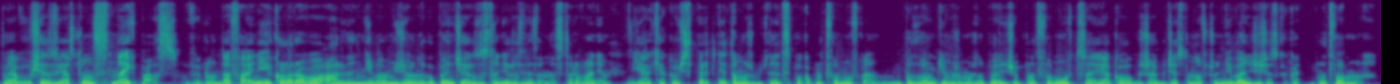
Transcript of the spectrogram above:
Pojawił się zwiastun Snake Pass. Wygląda fajnie i kolorowo, ale nie mam zielonego pojęcia jak zostanie rozwiązane sterowanie. Jak jakoś sprytnie to może być nawet spoko platformówka. Pod warunkiem, że można powiedzieć o platformówce jako grze, gdzie stanowczo nie będzie się skakać po platformach.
